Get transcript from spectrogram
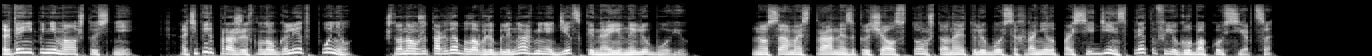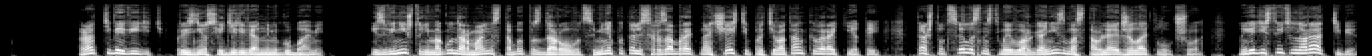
Тогда я не понимал, что с ней. А теперь, прожив много лет, понял, что она уже тогда была влюблена в меня детской наивной любовью. Но самое странное заключалось в том, что она эту любовь сохранила по сей день, спрятав ее глубоко в сердце. «Рад тебя видеть», — произнес я деревянными губами. Извини, что не могу нормально с тобой поздороваться. Меня пытались разобрать на части противотанковой ракетой, так что целостность моего организма оставляет желать лучшего. Но я действительно рад тебе.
